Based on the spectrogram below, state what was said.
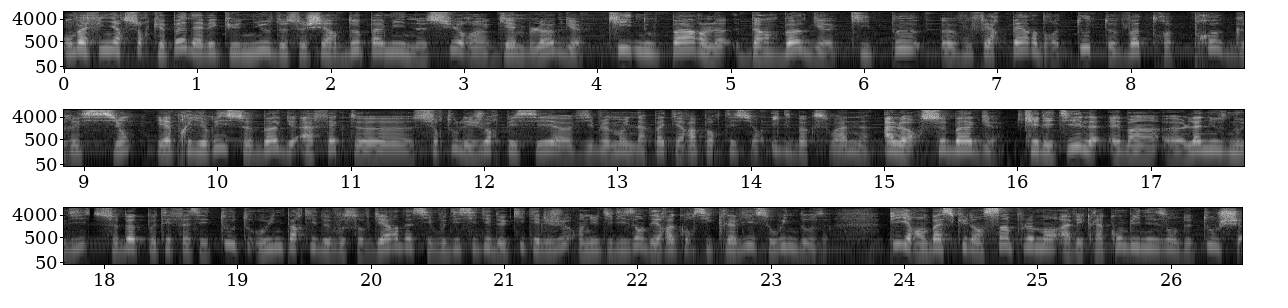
on va finir sur Cuphead avec une news de ce cher Dopamine sur Gameblog qui nous parle d'un bug qui peut euh, vous faire perdre toute votre progression. Et a priori, ce bug affecte euh, surtout les joueurs PC. Euh, visiblement, il n'a pas été rapporté sur Xbox One. Alors, ce bug, quel est-il Eh ben, la news nous dit ce bug peut effacer toute ou une partie de vos sauvegardes si vous décidez de quitter le jeu en utilisant des raccourcis clavier sous Windows. Pire, en basculant simplement avec la combinaison de touches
